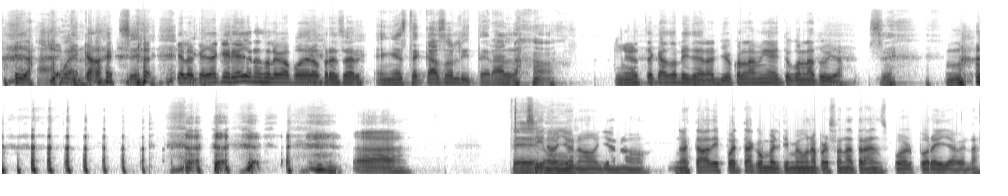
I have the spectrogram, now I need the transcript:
Ella- Ah, bueno, que, cada vez- sí. que lo que ella quería yo no se lo iba a poder ofrecer. En este caso, literal. En este caso, literal, yo con la mía y tú con la tuya. Sí. Ah, Pero, Sí, no, yo no, yo no, no estaba dispuesta a convertirme en una persona trans por, por ella, ¿verdad?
